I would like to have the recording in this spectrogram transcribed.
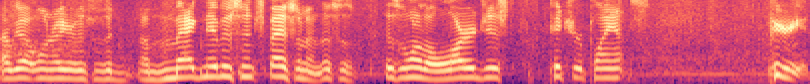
I've got one right here. This is a, a magnificent specimen. This is this is one of the largest pitcher plants, period.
